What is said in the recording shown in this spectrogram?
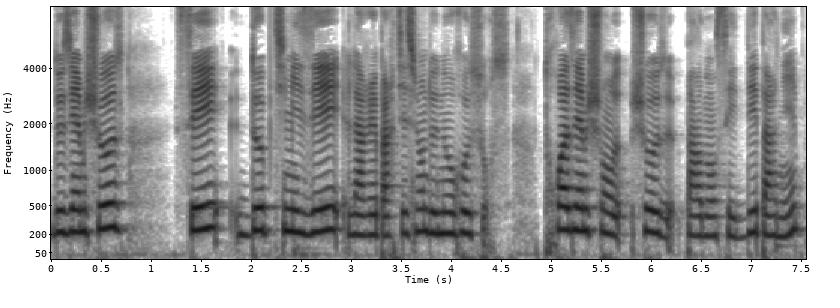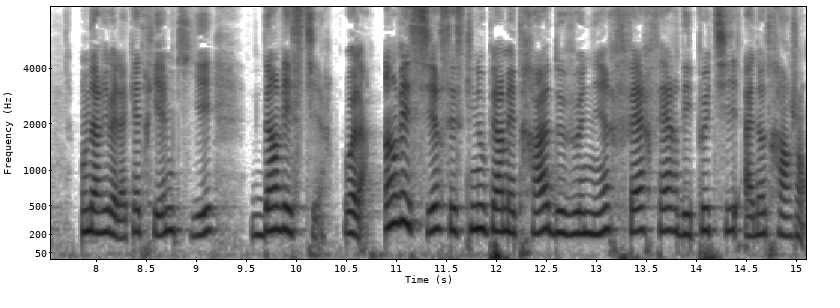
Deuxième chose, c'est d'optimiser la répartition de nos ressources. Troisième chose, pardon, c'est d'épargner. On arrive à la quatrième qui est d'investir. Voilà, investir, c'est ce qui nous permettra de venir faire faire des petits à notre argent.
